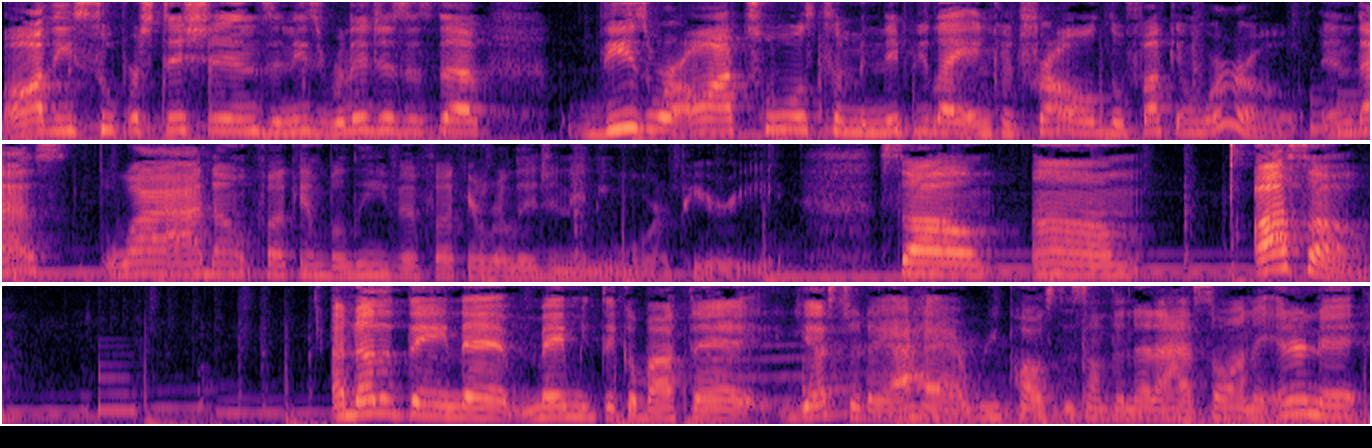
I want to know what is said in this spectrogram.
all these superstitions and these religions and stuff these were all tools to manipulate and control the fucking world. And that's why I don't fucking believe in fucking religion anymore, period. So, um also another thing that made me think about that yesterday, I had reposted something that I saw on the internet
